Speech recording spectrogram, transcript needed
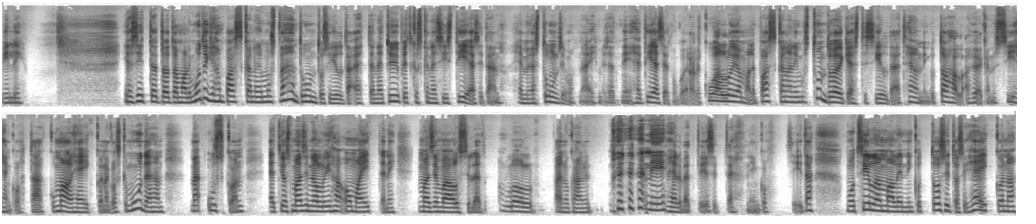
Vili. Ja sitten tota, mä olin muutenkin ihan paskana, niin musta vähän tuntui siltä, että ne tyypit, koska ne siis tiesi tämän, he myös tunsi mut nämä ihmiset, niin he tiesi, että mun koira oli kuollut ja mä olin paskana, niin musta tuntui oikeasti siltä, että he on niinku tahallaan hyökännyt siihen kohtaan, kun mä olin heikkona, koska muutenhan mä uskon, että jos mä olisin ollut ihan oma itteni, niin mä olisin vaan ollut silleen, että lol, painukaa nyt niin. helvettiin sitten niinku siitä. Mutta silloin mä olin niinku tosi tosi heikkona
